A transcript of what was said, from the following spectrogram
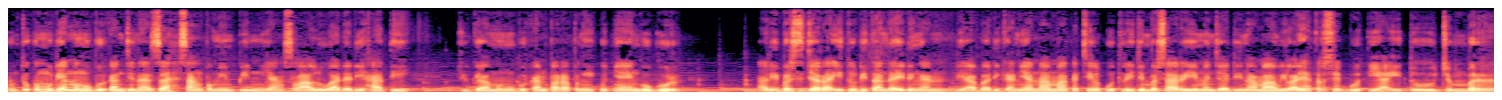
Untuk kemudian menguburkan jenazah sang pemimpin yang selalu ada di hati, juga menguburkan para pengikutnya yang gugur Hari bersejarah itu ditandai dengan diabadikannya nama kecil Putri Jembersari menjadi nama wilayah tersebut yaitu Jember.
